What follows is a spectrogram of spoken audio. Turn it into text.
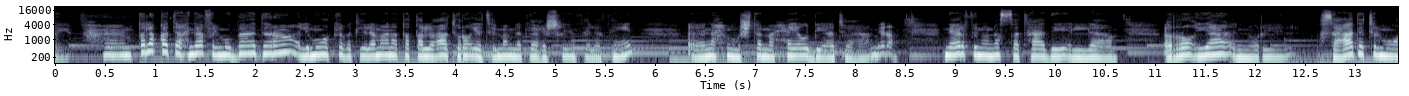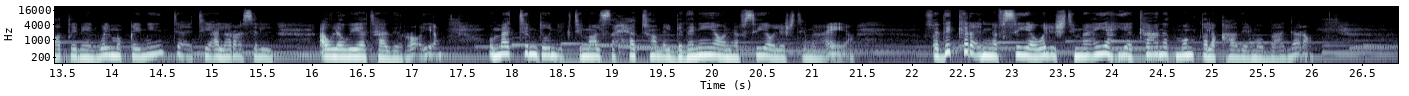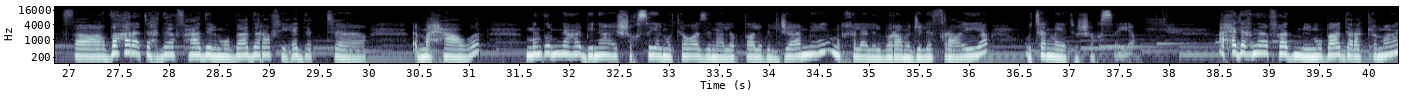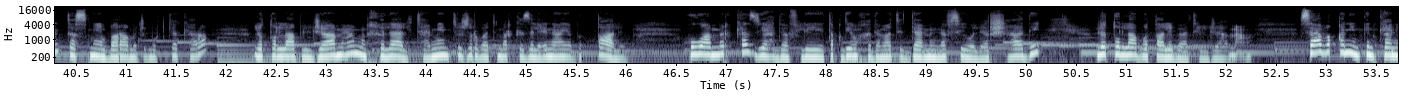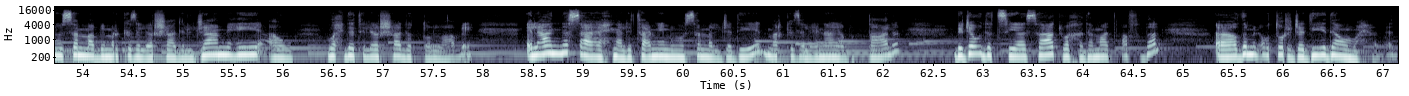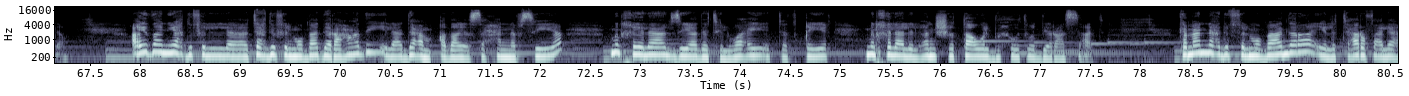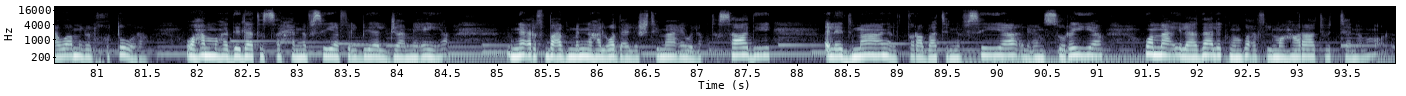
طيب انطلقت أهداف المبادرة لمواكبة للأمانة تطلعات ورؤية المملكة 2030 آه، نحو مجتمع حيوي بيئته عامرة. نعرف أنه نصت هذه الرؤية أنه سعادة المواطنين والمقيمين تأتي على رأس أولويات هذه الرؤية وما تتم دون اكتمال صحتهم البدنية والنفسية والاجتماعية. فذكر النفسية والاجتماعية هي كانت منطلق هذه المبادرة. فظهرت أهداف هذه المبادرة في عدة آه، محاور من ضمنها بناء الشخصية المتوازنة للطالب الجامعي من خلال البرامج الإثرائية وتنمية الشخصية. أحد أهداف هذه المبادرة كمان تصميم برامج مبتكرة لطلاب الجامعة من خلال تعميم تجربة مركز العناية بالطالب. هو مركز يهدف لتقديم خدمات الدعم النفسي والإرشادي لطلاب وطالبات الجامعة. سابقا يمكن كان يسمى بمركز الإرشاد الجامعي أو وحدة الإرشاد الطلابي. الآن نسعى إحنا لتعميم المسمى الجديد مركز العناية بالطالب بجودة سياسات وخدمات أفضل آه، ضمن أطر جديدة ومحددة. أيضا يهدف تهدف المبادرة هذه إلى دعم قضايا الصحة النفسية من خلال زيادة الوعي التثقيف من خلال الأنشطة والبحوث والدراسات. كمان نهدف في المبادرة إلى التعرف على عوامل الخطورة وأهم مهددات الصحة النفسية في البيئة الجامعية. نعرف بعض منها الوضع الاجتماعي والاقتصادي الإدمان الاضطرابات النفسية العنصرية وما إلى ذلك من ضعف المهارات والتنمر.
